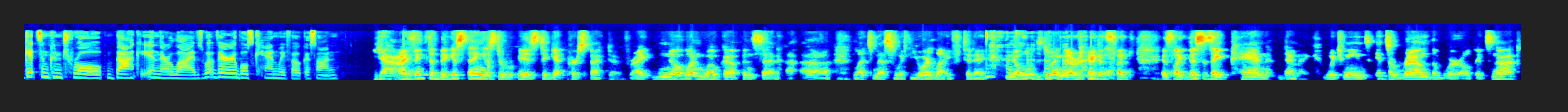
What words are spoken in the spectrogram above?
get some control back in their lives? What variables can we focus on? Yeah, I think the biggest thing is to is to get perspective, right? No one woke up and said, uh, "Let's mess with your life today." No one's doing that, right? It's like it's like this is a pandemic, which means it's around the world. It's not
